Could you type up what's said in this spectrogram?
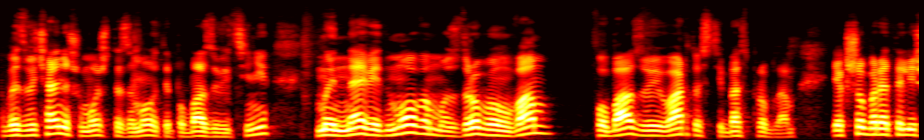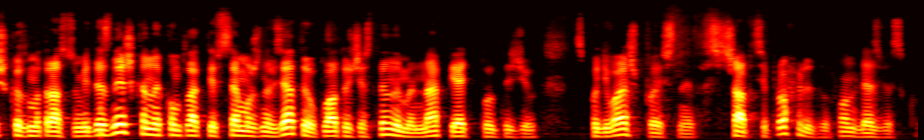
Ви, звичайно, що можете замовити по базовій ціні. Ми не відмовимо, зробимо вам по базовій вартості без проблем. Якщо берете ліжко з матрасом, іде знижка на комплекти, все можна взяти оплату частинами на 5 платежів. Сподіваюсь, пояснив. В шапці профілю телефон для зв'язку.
